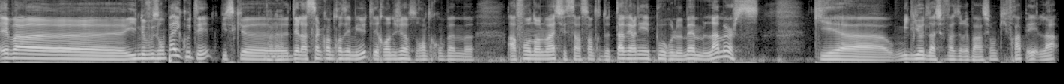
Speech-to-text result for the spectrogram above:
et ben, euh, ils ne vous ont pas écouté, puisque dès la 53e minute, les Rangers rentrent quand même euh, à fond dans le match, et c'est un centre de Tavernier pour le même Lammers, qui est euh, au milieu de la surface de réparation, qui frappe, et là,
